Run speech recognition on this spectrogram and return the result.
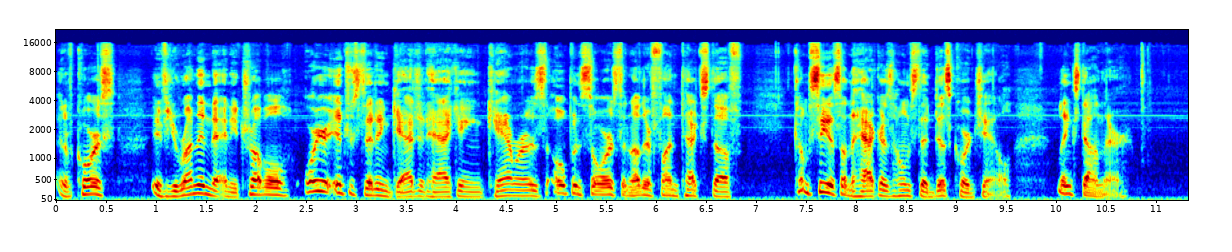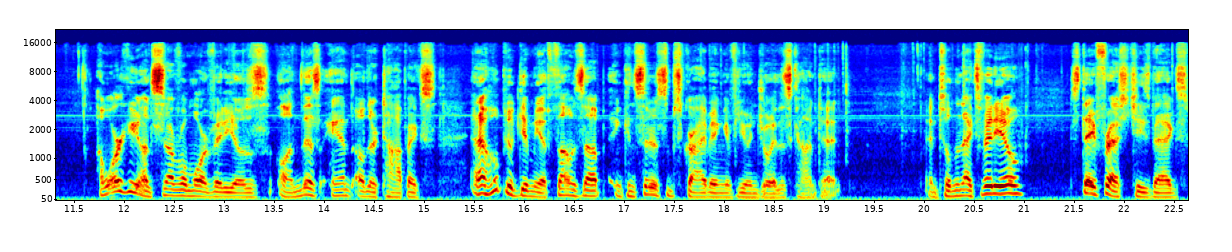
And of course, if you run into any trouble or you're interested in gadget hacking, cameras, open source, and other fun tech stuff, come see us on the Hackers Homestead Discord channel. Links down there. I'm working on several more videos on this and other topics, and I hope you'll give me a thumbs up and consider subscribing if you enjoy this content. Until the next video, stay fresh, cheese bags.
